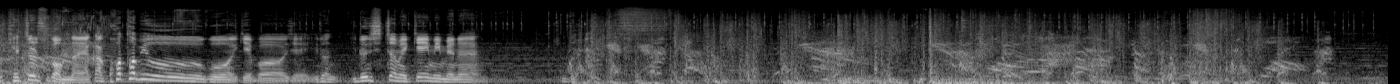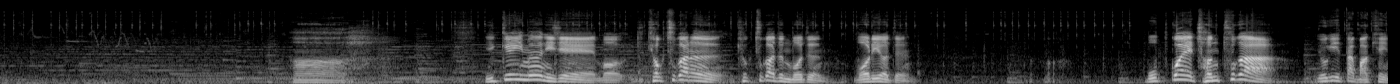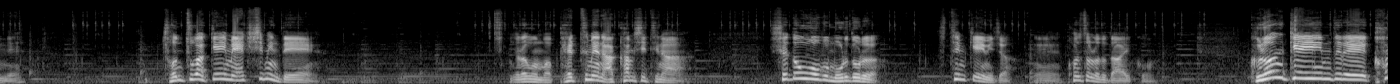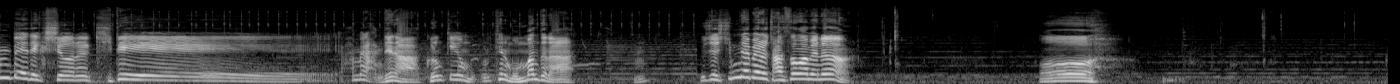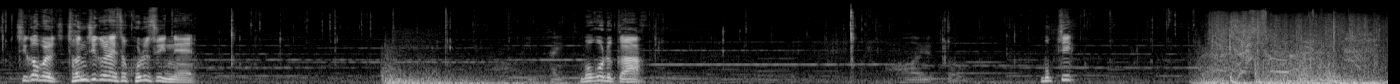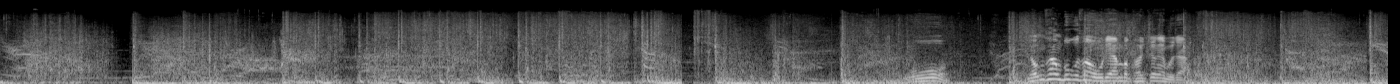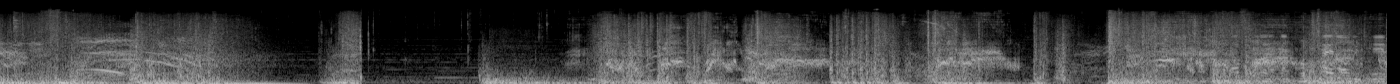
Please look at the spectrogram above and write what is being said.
좀더 개쩔 수가 없나? 약간 쿼터뷰고 이게 뭐 이제 이런 이런 시점의 게임이면은 좀 더 아... 이 게임은 이제 뭐 격투가는 격투가든 뭐든 워리어든 어, 몹과의 전투가 여기 딱 막혀 있네. 전투가 게임의 핵심인데 여러분 뭐 배트맨 아캄 시티나 섀도우 오브 모르도르 스팀 게임이죠. 예, 콘솔로도 나와 있고 그런 게임들의 컴뱃 액션을 기대하면 안 되나? 그런 게임 이렇게는 못 만드나? 응? 이제 10레벨을 달성하면은 어 직업을 전직을 해서 고를 수 있네. 뭐 고를까? 아, 이거 또. 묵직? 오. 영상 보고서 우리 한번 결정해보자 2차에 나오는 개.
